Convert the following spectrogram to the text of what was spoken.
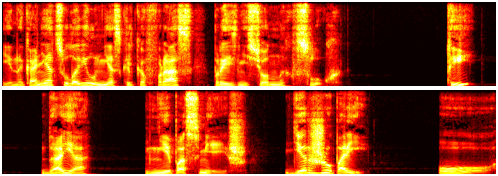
и, наконец, уловил несколько фраз, произнесенных вслух. «Ты? Да я. Не посмеешь. Держу пари. О,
